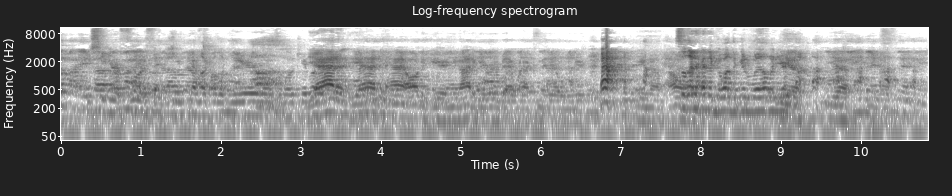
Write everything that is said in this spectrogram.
fun. You see, you're Florida fan. You have like all the gear. and all the little kid- Yeah, I had, to, yeah, I had, to have all the gear. You know, I had to get rid of that when I committed over here. You know, so then I had to go out the Goodwill when you're. yeah, yeah,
